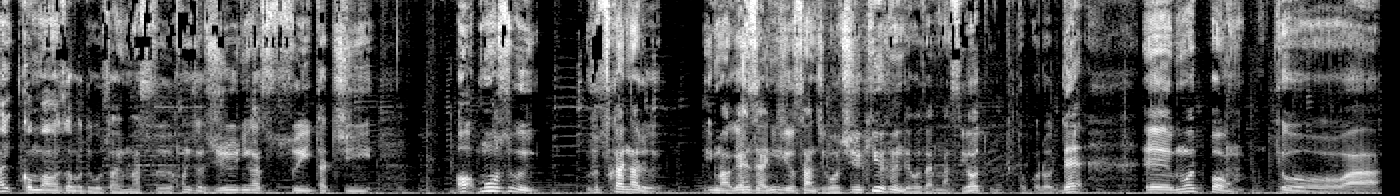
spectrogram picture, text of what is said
はい、こんばんは、ザボでございます。本日は12月1日、あ、もうすぐ2日になる、今現在23時59分でございますよ、といったところで、えーもう一本、今日は、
